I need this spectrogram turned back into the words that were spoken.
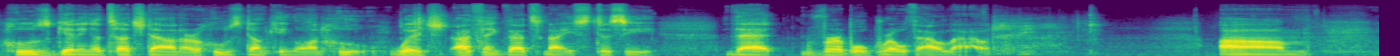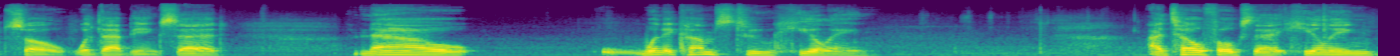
who's getting a touchdown or who's dunking on who, which I think that's nice to see that verbal growth out loud. Um, so with that being said, now when it comes to healing, I tell folks that healing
